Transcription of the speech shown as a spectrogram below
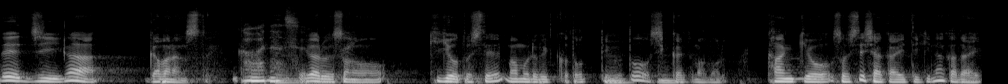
はい。で G がガバナンスという。ガバナンス。いわゆるその企業として守るべきことっていうことをしっかりと守る、環境そして社会的な課題、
